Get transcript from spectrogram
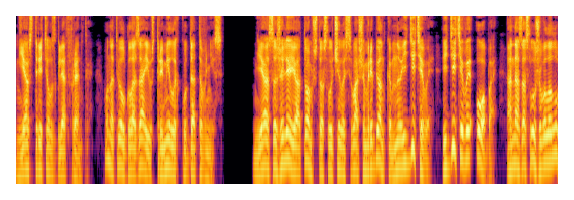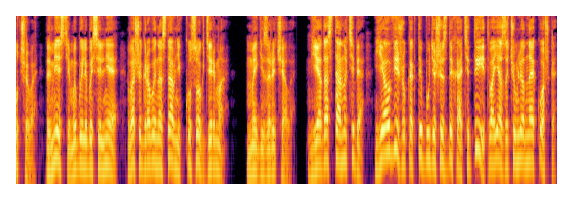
Я встретил взгляд Фрэнка. Он отвел глаза и устремил их куда-то вниз. «Я сожалею о том, что случилось с вашим ребенком, но идите вы, идите вы оба. Она заслуживала лучшего. Вместе мы были бы сильнее. Ваш игровой наставник – кусок дерьма». Мэгги зарычала. «Я достану тебя. Я увижу, как ты будешь издыхать, и ты, и твоя зачумленная кошка».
